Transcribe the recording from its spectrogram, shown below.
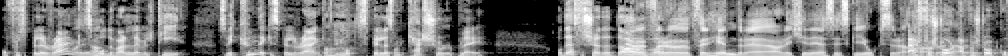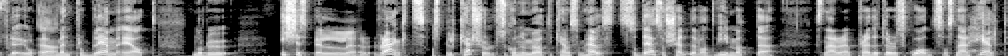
Og for å spille ranked oh, ja. så må du være level 10. Så vi kunne ikke spille ranked, vi måtte spille sånn casual play. Og det som skjedde Det da, er for var å forhindre alle kinesiske juksere. jeg forstår, jeg forstår hvorfor de har gjort det, Ja. men problemet er at når du ikke spiller ranked og spiller casual, så kan du møte hvem som helst. Så det som skjedde, var at vi møtte sånne her Predator squads og sånne her helt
